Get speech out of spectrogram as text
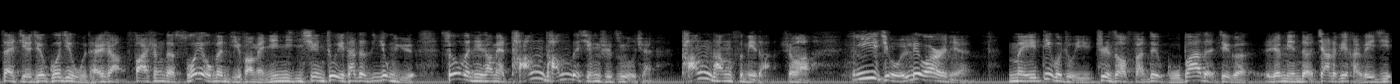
在解决国际舞台上发生的所有问题方面，你你你先注意他的用语，所有问题上面堂堂的行使自主权，堂堂思密达，是吧？一九六二年。美帝国主义制造反对古巴的这个人民的加勒比海危机。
